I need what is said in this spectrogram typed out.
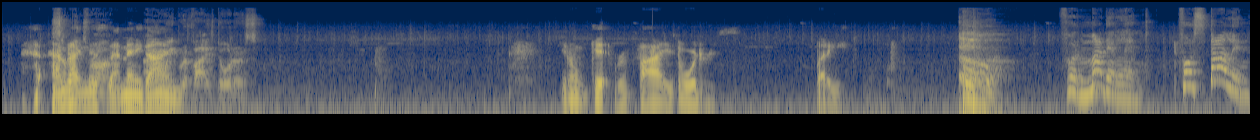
How did I Something's miss wrong. that many I times? revised orders. You don't get revised orders, buddy. For motherland. For Stalin.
